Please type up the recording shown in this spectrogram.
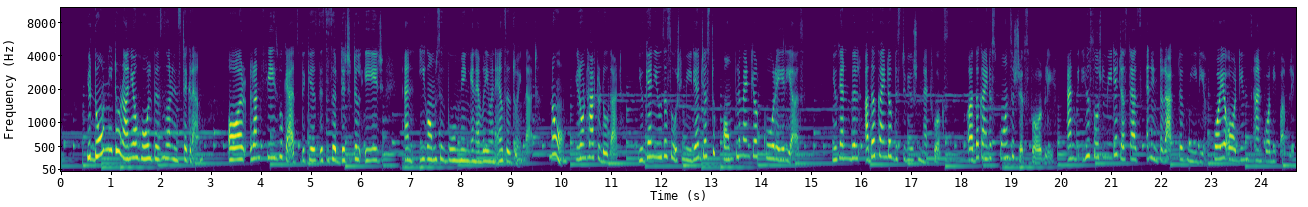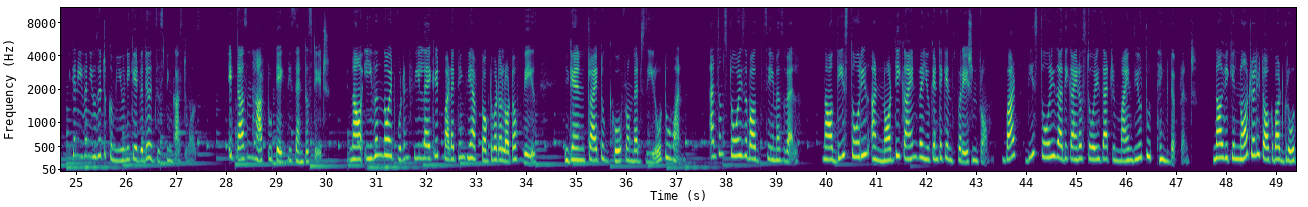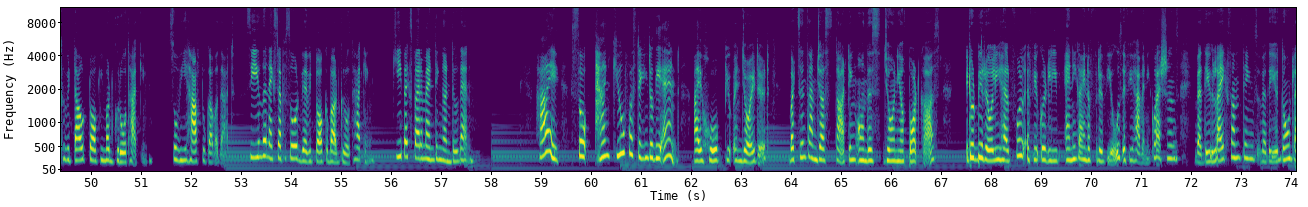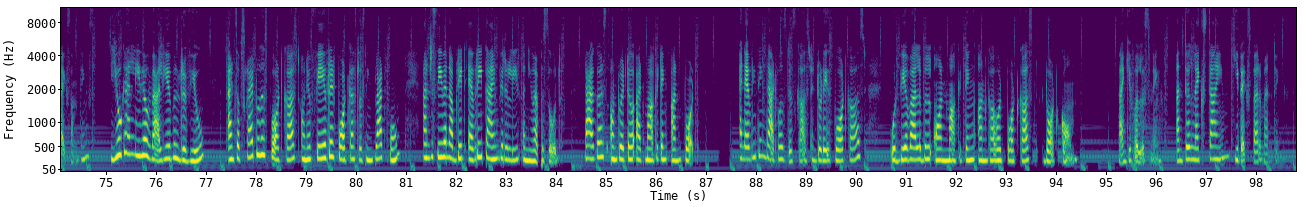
You don't need to run your whole business on Instagram or run Facebook ads because this is a digital age and e commerce is booming and everyone else is doing that. No, you don't have to do that. You can use the social media just to complement your core areas. You can build other kind of distribution networks other kind of sponsorships probably and use social media just as an interactive medium for your audience and for the public you can even use it to communicate with your existing customers it doesn't have to take the center stage now even though it wouldn't feel like it but i think we have talked about a lot of ways you can try to go from that 0 to 1 and some stories about the same as well now these stories are not the kind where you can take inspiration from but these stories are the kind of stories that reminds you to think different now, we cannot really talk about growth without talking about growth hacking. So, we have to cover that. See you in the next episode where we talk about growth hacking. Keep experimenting until then. Hi, so thank you for sticking to the end. I hope you enjoyed it. But since I'm just starting on this journey of podcast, it would be really helpful if you could leave any kind of reviews if you have any questions, whether you like some things, whether you don't like some things. You can leave your valuable review and subscribe to this podcast on your favorite podcast listening platform and receive an update every time we release a new episode. Tag us on Twitter at Marketing Unpod. And everything that was discussed in today's podcast would be available on marketinguncoveredpodcast.com. Thank you for listening. Until next time, keep experimenting.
